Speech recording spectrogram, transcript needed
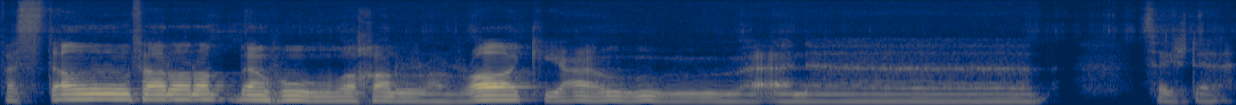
فاستغفر ربه وخر راكعا وأناب. سجدة.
